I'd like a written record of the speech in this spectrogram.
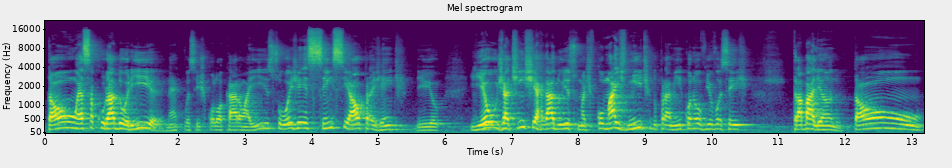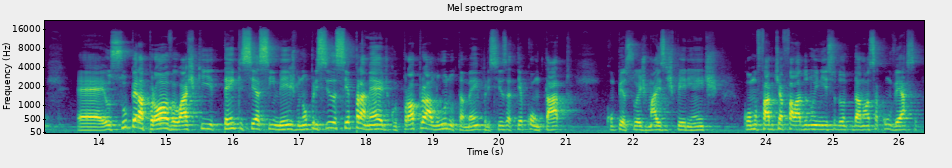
Então, essa curadoria né, que vocês colocaram aí, isso hoje é essencial para a gente. E eu, e eu já tinha enxergado isso, mas ficou mais nítido para mim quando eu vi vocês trabalhando. Então, é, eu super aprovo, eu acho que tem que ser assim mesmo, não precisa ser para médico, o próprio aluno também precisa ter contato com pessoas mais experientes, como o Fábio tinha falado no início do, da nossa conversa,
